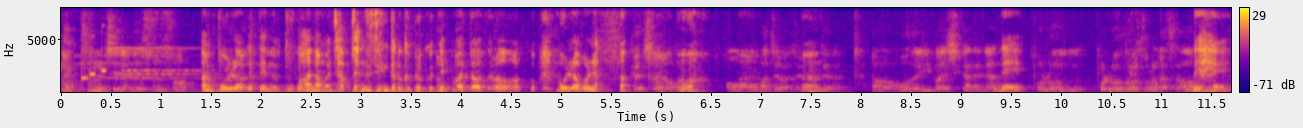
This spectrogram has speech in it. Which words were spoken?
팩트를 찌르는 순수함. 아 몰라 그때는 누구 하나만 잡자는 생각으로 그냥 막 떠들어갖고 몰라 몰라. 그렇죠. 어, 맞아요, 맞아요. 응. 그때는 어, 오늘 이번 시간에는 네. 본론 본론으로 돌아가서 네.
